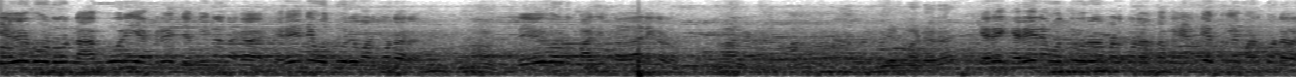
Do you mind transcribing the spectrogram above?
ದೇವೇಗೌಡರು ನಾಲ್ಕೂವರೆ ಎಕರೆ ಜಮೀನನ್ನ ಕೆರೆಯನ್ನೇ ಒತ್ತುವರಿ ಮಾಡ್ಕೊಂಡಾರ. ದೇವೇಗೌಡರು ಮಾಜಿ ಪ್ರಧಾನಿಗಳು. ಏನು ಮಾಡ್ಯಾರ? ಕೆರೆ ಕೆರೆಯನ್ನೇ ಒತ್ತುವರಿ ಮಾಡ್ಕೊಂಡಾರ ತಮ್ಮ ಹೆಂಡತಿ ಹೆಸರಲ್ಲೇ ಮಾಡ್ಕೊಂಡಾರ.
